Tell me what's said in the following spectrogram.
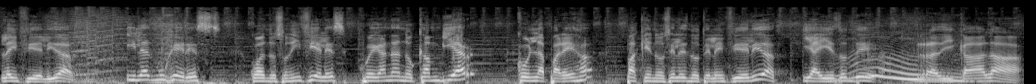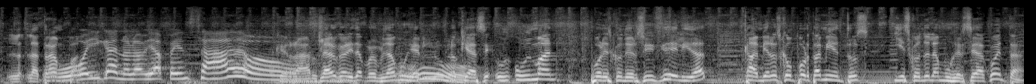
la infidelidad. Y las mujeres, cuando son infieles, juegan a no cambiar con la pareja para que no se les note la infidelidad. Y ahí es donde radica la, la- la trampa. Oiga, no lo había pensado. Qué raro. Claro, Carita, por ejemplo, una mujer lo, Oh. lo que hace, un, un man, por esconder su infidelidad, cambia los comportamientos y es cuando la mujer se da cuenta.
